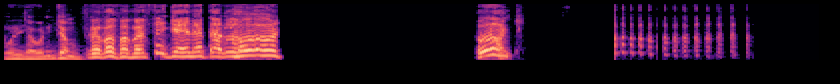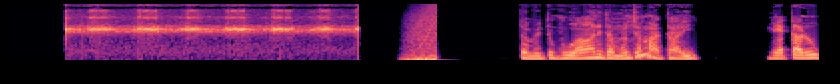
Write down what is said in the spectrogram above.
બોલી જા જમ બાબા ભમર થઈ જાય ને તારું. હો. તમે તો ભુવાની તમને છે માથા આવી કરવું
